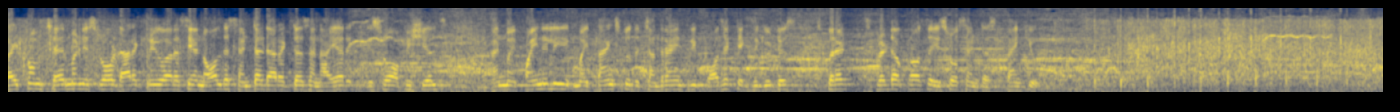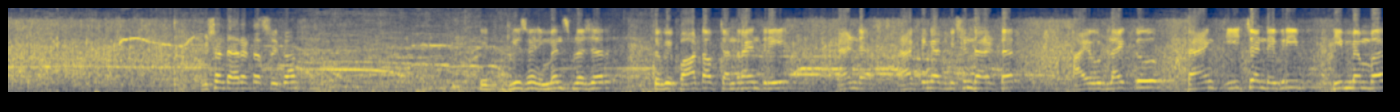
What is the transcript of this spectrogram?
right from Chairman ISRO, Director URSC and all the center directors and higher ISRO officials. And my finally, my thanks to the Chandrayaan 3 project executives spread, spread across the ISRO centers. Thank you. Mission Director Srikanth. It gives me an immense pleasure to be part of Chandrayaan 3 and acting as mission director. I would like to thank each and every team member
